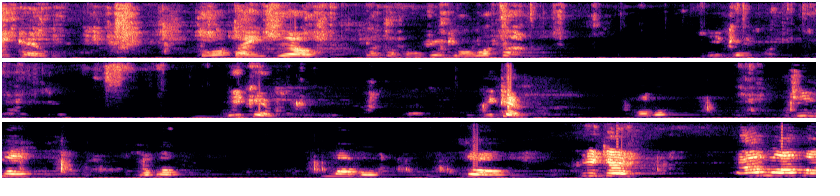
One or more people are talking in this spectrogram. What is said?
Ike, the water is. Get up and drink your water. Ike. Ike. Ike. Baba. Chimo. Baba. Mamo. No. Ike. Mamo.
